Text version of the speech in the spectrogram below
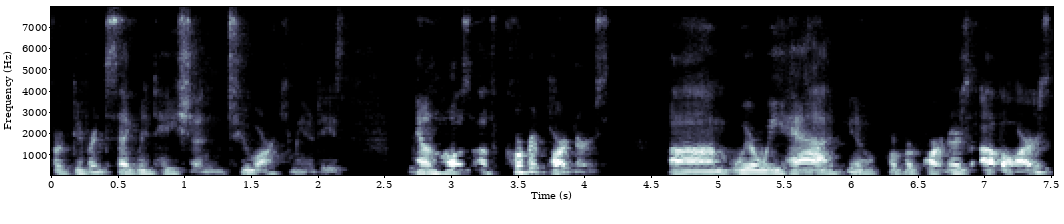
for different segmentation to our communities, town halls of corporate partners, um, where we had you know corporate partners of ours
